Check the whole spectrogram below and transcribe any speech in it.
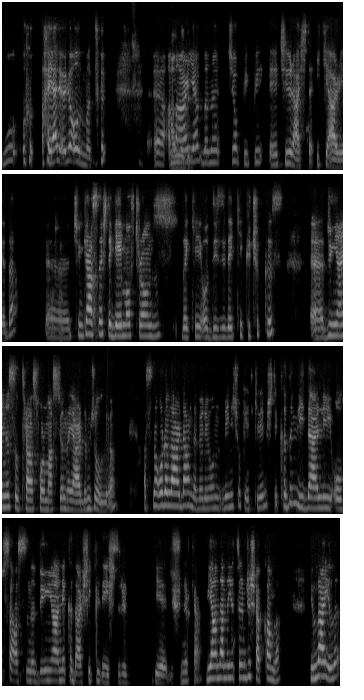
Bu hayal öyle olmadı. Ama Anladım. Arya bana çok büyük bir e, çığır açtı. iki Arya'da. E, çünkü aslında işte Game of Thrones'daki o dizideki küçük kız e, dünyayı nasıl transformasyonuna yardımcı oluyor. Aslında oralardan da böyle on, beni çok etkilemişti. Kadın liderliği olsa aslında dünya ne kadar şekil değiştirir diye düşünürken bir yandan da yatırımcı şapkamla yıllar yılı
